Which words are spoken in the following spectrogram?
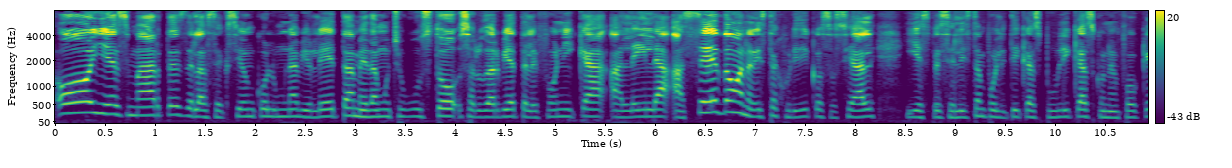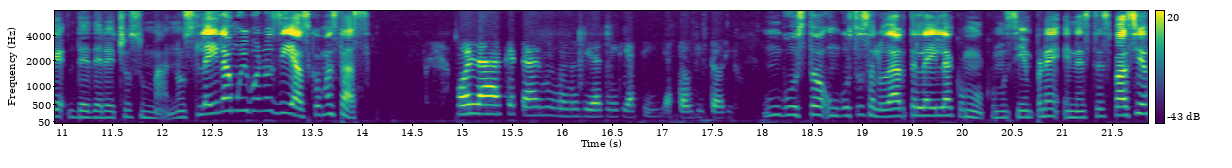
Hoy es martes de la sección Columna Violeta. Me da mucho gusto saludar vía telefónica a Leila Acedo, analista jurídico social y especialista en políticas públicas con enfoque de derechos humanos. Leila, muy buenos días, ¿cómo estás? Hola, ¿qué tal? Muy buenos días, Miri, a ti y a tu auditorio. Un gusto, un gusto saludarte, Leila, como, como siempre en este espacio,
